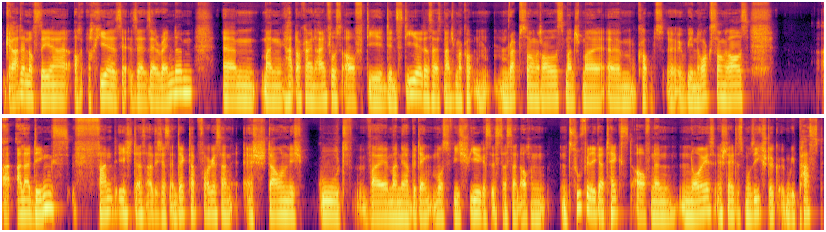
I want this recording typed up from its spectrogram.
Gerade noch sehr, auch, auch hier sehr, sehr, sehr random. Ähm, man hat noch keinen Einfluss auf die, den Stil. Das heißt, manchmal kommt ein, ein Rap-Song raus, manchmal ähm, kommt äh, irgendwie ein Rock-Song raus. Allerdings fand ich das, als ich das entdeckt habe vorgestern, erstaunlich gut, weil man ja bedenken muss, wie schwierig es ist, dass dann auch ein, ein zufälliger Text auf ein neues erstelltes Musikstück irgendwie passt,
